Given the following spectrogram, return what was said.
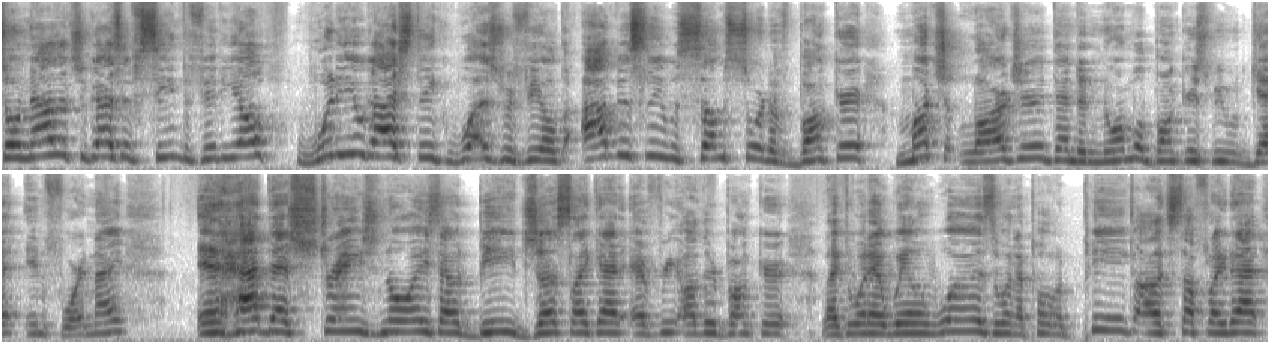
So now that you guys have seen the video, what do you guys think was revealed? Obviously, it was some sort of bunker, much larger than the normal bunkers we would get in Fortnite. It had that strange noise that would be just like at every other bunker, like the one at Wailing Woods, the one at Polar Peak, all that stuff like that.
